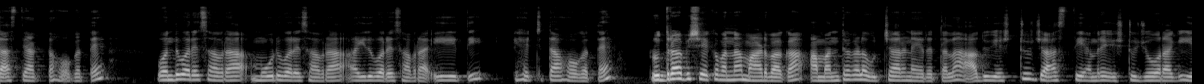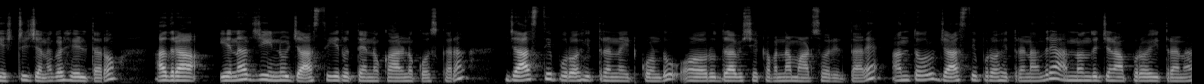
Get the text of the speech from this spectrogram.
ಜಾಸ್ತಿ ಆಗ್ತಾ ಹೋಗುತ್ತೆ. ಒಂದೂವರೆ ಸಾವಿರ, ಮೂರುವರೆ ಸಾವಿರ, ಐದೂವರೆ ಸಾವಿರ ಈ ರೀತಿ ಹೆಚ್ಚುತ್ತಾ ಹೋಗುತ್ತೆ. ರುದ್ರಾಭಿಷೇಕವನ್ನು ಮಾಡುವಾಗ ಆ ಮಂತ್ರಗಳ ಉಚ್ಚಾರಣೆ ಇರುತ್ತಲ್ಲ, ಅದು ಎಷ್ಟು ಜಾಸ್ತಿ ಅಂದರೆ ಎಷ್ಟು ಜೋರಾಗಿ ಎಷ್ಟು ಜನಗಳು ಹೇಳ್ತಾರೋ ಅದರ ಎನರ್ಜಿ ಇನ್ನೂ ಜಾಸ್ತಿ ಇರುತ್ತೆ ಅನ್ನೋ ಕಾರಣಕ್ಕೋಸ್ಕರ ಜಾಸ್ತಿ ಪುರೋಹಿತರನ್ನು ಇಟ್ಕೊಂಡು ರುದ್ರಾಭಿಷೇಕವನ್ನು ಮಾಡಿಸೋರಿರ್ತಾರೆ ಅಂಥವ್ರು ಜಾಸ್ತಿ ಪುರೋಹಿತರನ್ನ ಅಂದರೆ ಹನ್ನೊಂದು ಜನ ಪುರೋಹಿತರನ್ನ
